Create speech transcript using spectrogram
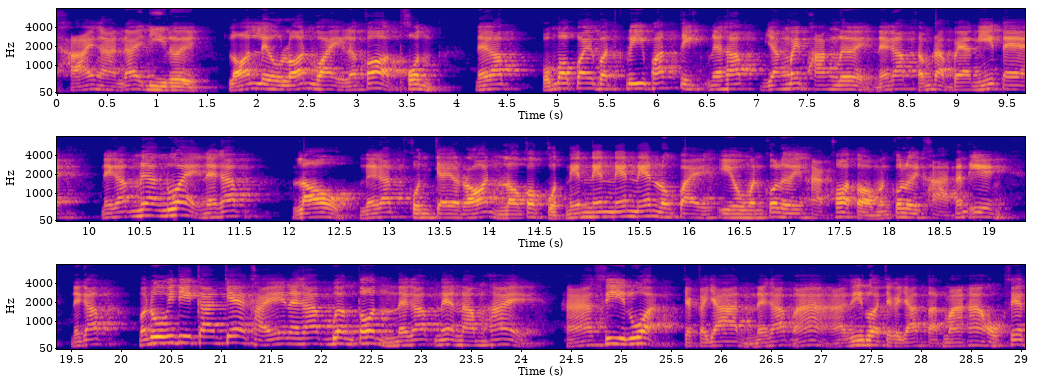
ใช้งานได้ดีเลย ร้อนเร็วร้อนไวแล้วก็ทนนะครับ ผมเอาไปบัตรกรีพลาสติกนะครับ ยังไม่พังเลยนะครับสำหรับแบรนด์นี้แต่นะครับเนื่องด้วยนะครับเรานะครับคนใจร้อนเราก็กดเน้นเน้นเน้นเน้นลงไป เอวมันก็เลยหักข้อต่อมันก็เลยขาดนั่นเองนะครับ มาดูวิธีการแก้ไขนะครับ เบื้องต้นนะครับ แนะนำให้ หาซี่ลวดจักรยานนะครับอ่าหาซี่ลวดจักรยานตัดมา 5 6 เส้น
